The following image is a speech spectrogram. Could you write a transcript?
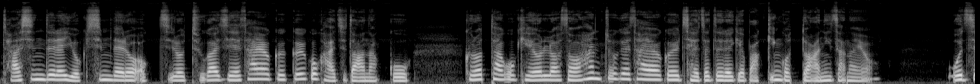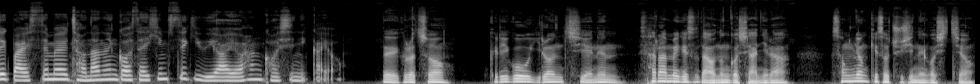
자신들의 욕심대로 억지로 두 가지의 사역을 끌고 가지도 않았고 그렇다고 게을러서 한쪽의 사역을 제자들에게 맡긴 것도 아니잖아요. 오직 말씀을 전하는 것에 힘쓰기 위하여 한 것이니까요. 네, 그렇죠. 그리고 이런 지혜는 사람에게서 나오는 것이 아니라 성령께서 주시는 것이죠.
